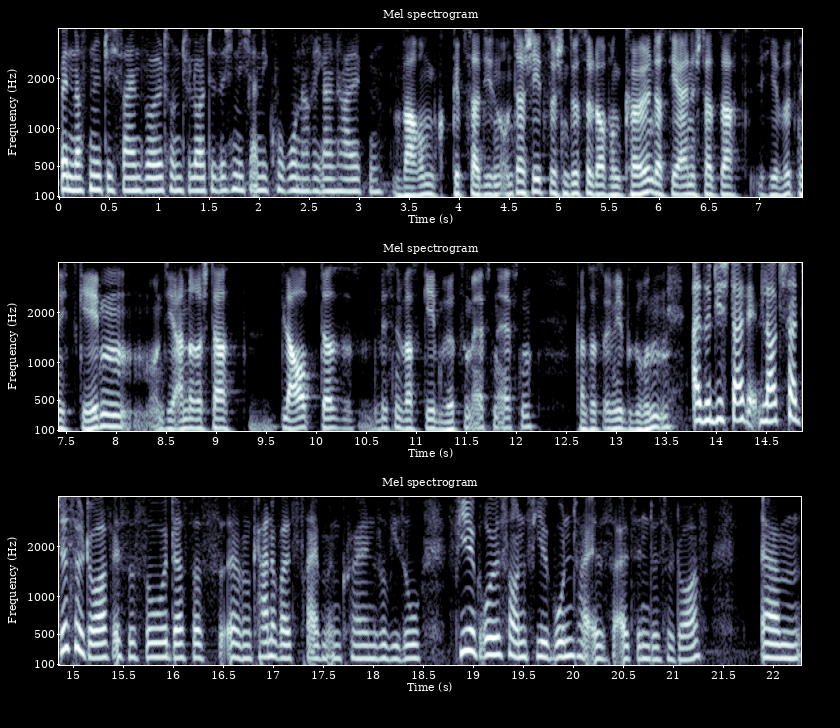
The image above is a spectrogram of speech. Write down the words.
wenn das nötig sein sollte und die Leute sich nicht an die Corona-Regeln halten. Warum gibt es da diesen Unterschied zwischen Düsseldorf und Köln, dass die eine Stadt sagt, hier wird es nichts geben und die andere Stadt glaubt, dass es ein bisschen was geben wird zum 11.11.? .11.? Kannst du das irgendwie begründen? Also die Stadt, laut Stadt Düsseldorf ist es so, dass das ähm, Karnevalstreiben in Köln sowieso viel größer und viel bunter ist als in Düsseldorf. Ähm,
